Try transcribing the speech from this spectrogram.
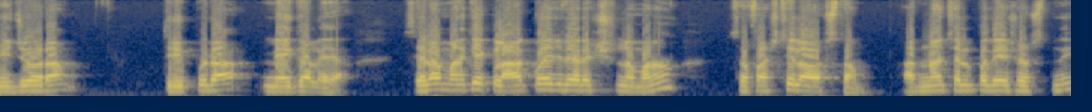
మిజోరాం త్రిపుర మేఘాలయ. సో ఇలా మనకి క్లాక్ వైజ్ డైరెక్షన్లో మనం సో ఫస్ట్ ఇలా వస్తాం. అరుణాచల్ ప్రదేశ్ వస్తుంది.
